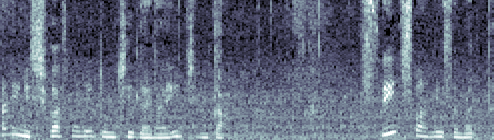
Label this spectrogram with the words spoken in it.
आणि विश्वासाने तुमची लढाई जिंका. श्री स्वामी समर्थ.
